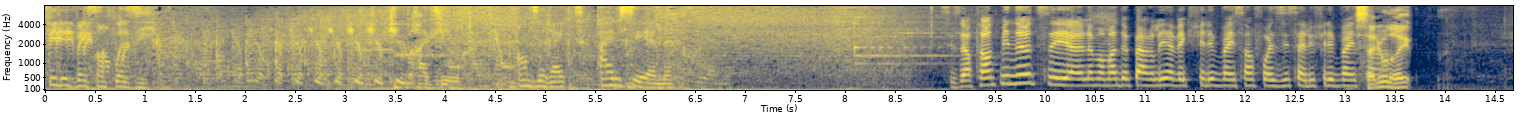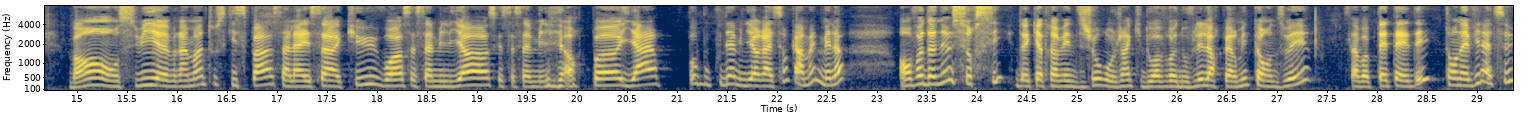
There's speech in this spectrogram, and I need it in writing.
Philippe Vincent Foisy. Cube Radio. En direct à LCN. 6h30 minutes, c'est euh, le moment de parler avec Philippe Vincent Foisy. Salut Philippe Vincent. Salut Audrey. Bon, on suit euh, vraiment tout ce qui se passe à la SAQ, voir si ça s'améliore, est-ce que ça s'améliore pas. Hier, pas beaucoup d'amélioration quand même, mais là, on va donner un sursis de 90 jours aux gens qui doivent renouveler leur permis de conduire. Ça va peut-être aider. Ton avis là-dessus?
